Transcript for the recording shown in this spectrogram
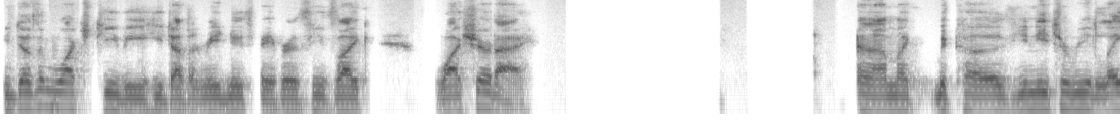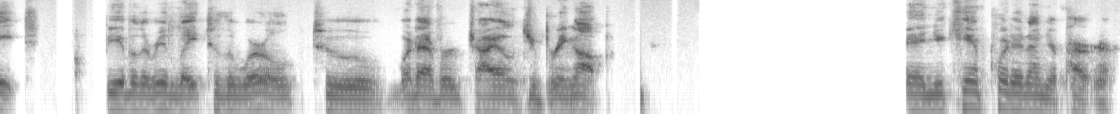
He doesn't watch TV. He doesn't read newspapers. He's like, why should I? And I'm like, because you need to relate, be able to relate to the world, to whatever child you bring up. And you can't put it on your partner.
